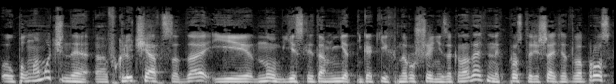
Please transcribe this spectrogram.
уполномочены э, включаться, да, и, ну, если там нет никаких нарушений законодательных, просто решать этот вопрос,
